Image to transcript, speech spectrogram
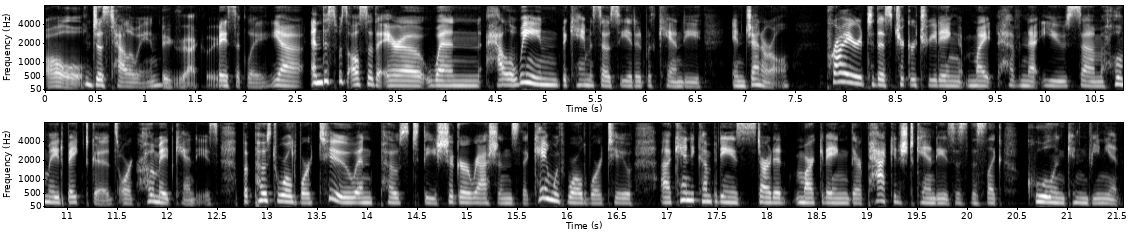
all Just Halloween. exactly. Basically, yeah. And this was also the era when Halloween became associated with candy in general. Prior to this, trick or treating might have net you some homemade baked goods or homemade candies. But post World War II and post the sugar rations that came with World War II, uh, candy companies started marketing their packaged candies as this like cool and convenient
